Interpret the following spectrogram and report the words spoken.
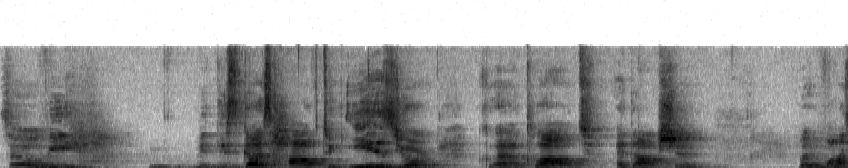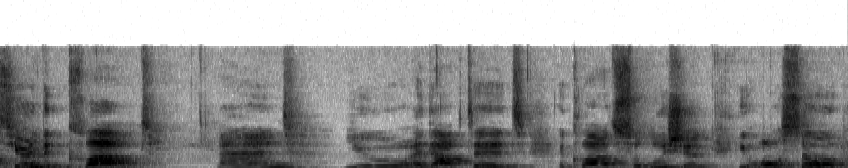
So we, we discussed how to ease your uh, cloud adoption, but once you're in the cloud and you adopted a cloud solution, you also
